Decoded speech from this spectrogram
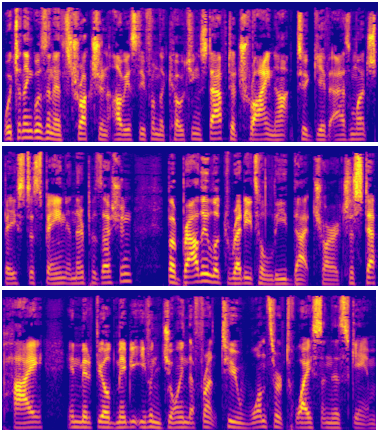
which I think was an instruction obviously from the coaching staff to try not to give as much space to Spain in their possession. But Bradley looked ready to lead that charge, to step high in midfield, maybe even join the front two once or twice in this game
